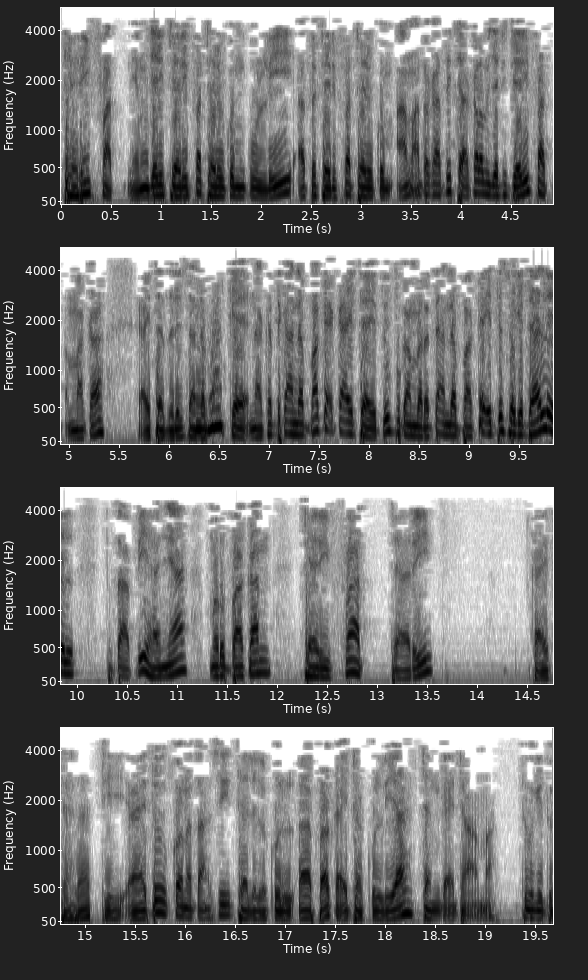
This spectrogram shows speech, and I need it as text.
derivat, ya, menjadi derivat dari hukum kuli atau derivat dari hukum am atau tidak. Kalau menjadi derivat, maka kaidah tadi Anda pakai. Nah, ketika Anda pakai kaidah itu bukan berarti Anda pakai itu sebagai dalil, tetapi hanya merupakan derivat dari kaidah tadi. Nah, itu konotasi dalil kul, apa kaidah kuliah dan kaidah amah. Itu begitu.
